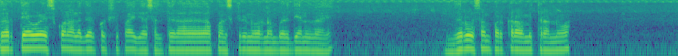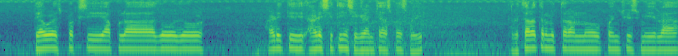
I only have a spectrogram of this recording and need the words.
तर त्यावेळेस कोणाला जर पक्षी पाहिजे असेल तर आपण स्क्रीनवर नंबर देणार आहे. जरूर संपर्क करावा मित्रांनो. त्यावेळेस पक्षी आपला जवळजवळ अडीच अडीचशे तीनशे ग्रॅमच्या आसपास होईल. तर चला तर मित्रांनो पंचवीस मेला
